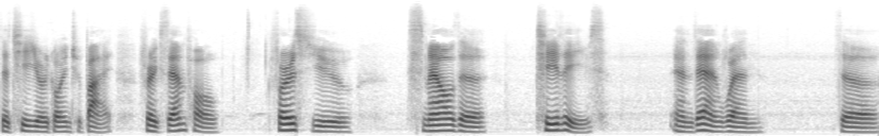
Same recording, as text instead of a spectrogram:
the tea you're going to buy. For example, first you smell the tea leaves, and then when the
